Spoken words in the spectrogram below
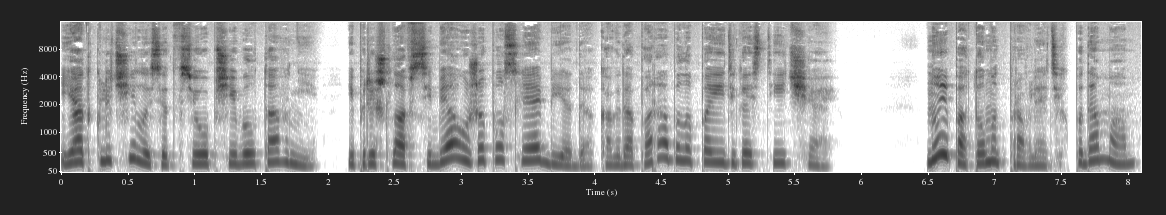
Я отключилась от всеобщей болтовни и пришла в себя уже после обеда, когда пора было поить гостей чай. Ну и потом отправлять их по домам.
